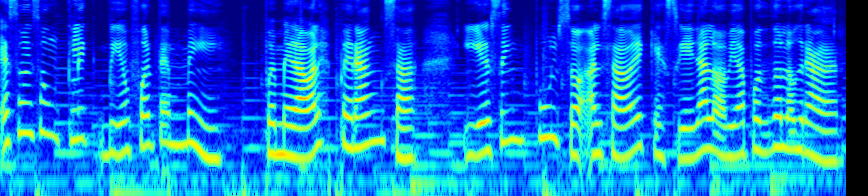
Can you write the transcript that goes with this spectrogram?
Eso hizo un clic bien fuerte en mí pues me daba la esperanza y ese impulso al saber que si ella lo había podido lograr,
